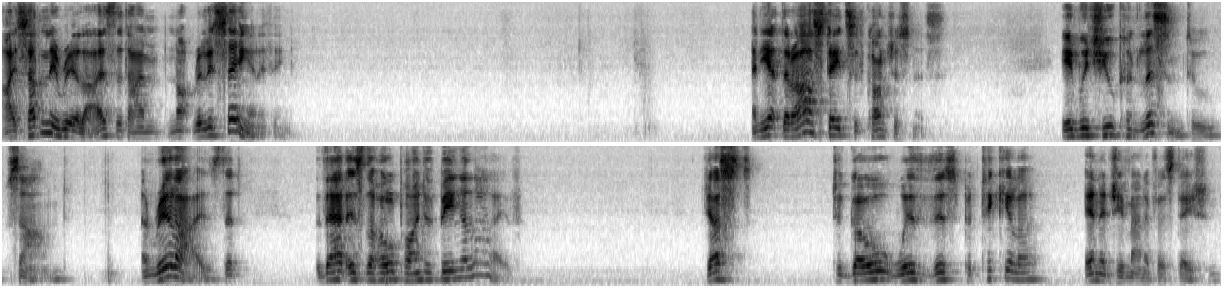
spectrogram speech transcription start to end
I suddenly realize that I'm not really saying anything. And yet there are states of consciousness in which you can listen to sound and realize that that is the whole point of being alive. Just to go with this particular energy manifestation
